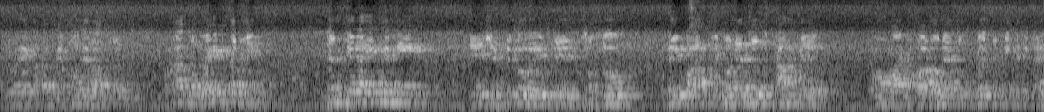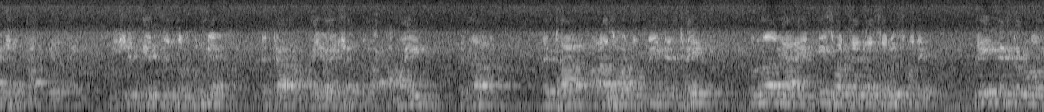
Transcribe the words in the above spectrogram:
किंवा एखादा मेमो दिला असेल कोणाचं वाईट करणे जनतेलाही त्यांनी जे शक्यतो होईल ते समजून कुठे वाद मिटवण्याचंच काम केलं किंवा वाट वाढवण्याचं कुठं त्यांनी कधी आयुष्यात काम केलं नाही. निषेध घेत त्यांचं पुण्य त्यांच्या भाई आयुष्यात त्यांना कामा येईल त्यांना त्यांच्या मला असं वाटत नाही त्यांच्याही पूर्ण या एकवीस वर्षाच्या सर्व्हिसमध्ये कुठेही त्यांच्याकडून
